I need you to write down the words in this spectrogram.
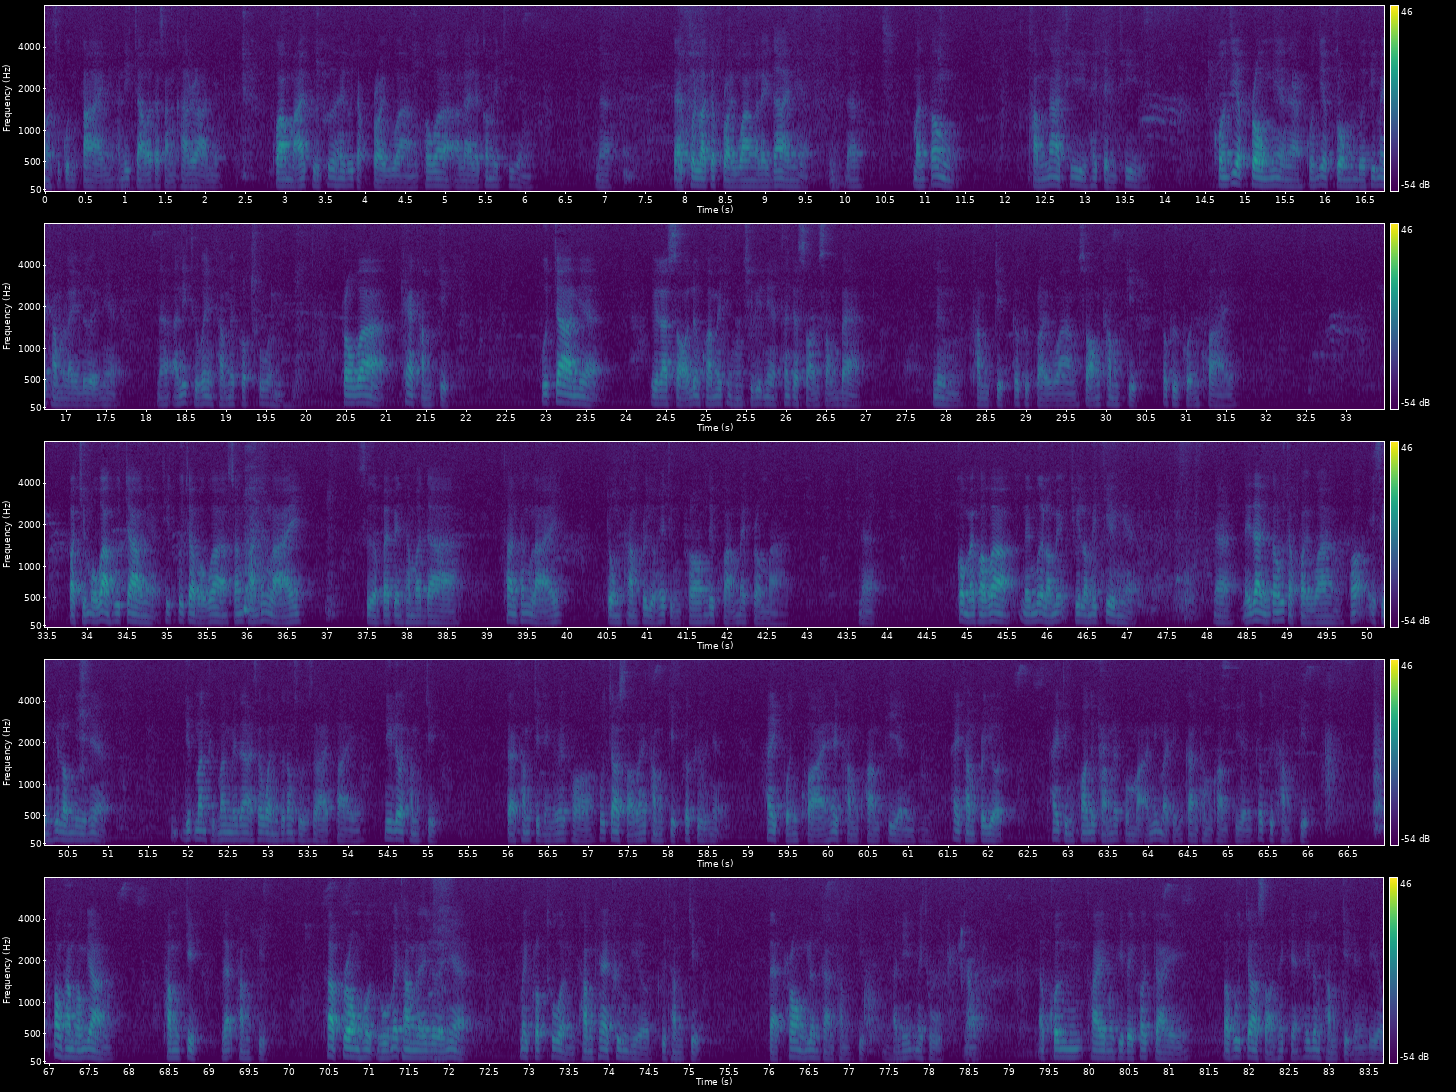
บางสกุลตายเนี่ยอันนี้จาวัตสังขาราเนี่ย ความหมายคือเพื่อให้รู้จักปล่อยวาง เพราะว่าอะไรอะไรก็ไม่เที่ยงนะแต่คนเราจะปล่อยวางอะไรได้เนี่ยนะมันต้องทำหน้าที่ให้เต็มที่ คนที่จะปรงเนี่ยนะคนที่จะปรงโดยที่ไม่ทำอะไรเลยเนี่ยนะอันนี้ถือว่ายังทำไม่ครบถ้วน เพราะว่าแค่ทำจิตพุทธเจ้าเนี่ยเวลาสอนเรื่องความไม่เที่ยงของชีวิตเนี่ย ท่านจะสอนสองแบบ หนึ่งทำจิตก็คือปล่อยวางสองทำกิจก็คือขนขวาย ปัจฉิมโอวาทพุทธเจ้าเนี่ยที่พุทธเจ้าบอกว่าสังขารทั้งหลายเสื่อมไปเป็นธรรมดา ท่านทั้งหลายจงทำประโยชน์ให้ถึงพร้อมด้วยความไม่ประมาทนะก็หมายความว่าในเมื่อเราไม่ชีวิตเราไม่เที่ยงเนี่ยนะในด้านหนึงต้องรู้จักปล่อยวาง เพราะไอ้สิ่งที่เรามีเนี่ยยึดมั่นถือมั่นไม่ได้สักวันนึงก็ต้องสูญสลายไป นี่เรียกว่าทำจิต แต่ทำจิตอย่างนี้ไม่พอพระเจ้าสอนว่าให้ทำกิจก็คือเนี่ยให้ขวนขวายให้ทำความเพียรให้ทำประโยชน์ ให้ถึงพร้อมด้วยความไม่ประมาทอันนี่หมายถึงการทำความเพียรก็คือทำกิจ ต้องทำสองอย่างทำจิตและทำกิจ ถ้าโปรงหดหูไม่ทำอะไรเลยเนี่ย ไม่ครบถ้วนทำแค่ครึ่งเดียว คือทำจิต แต่พร่องเรื่องการทำจิตอันนี้ไม่ถูกครับอะคนไทยบางทีไปเข้าใจว่าพระเจ้าสอนให้แกให้เรื่องทำจิตอย่างเดียว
